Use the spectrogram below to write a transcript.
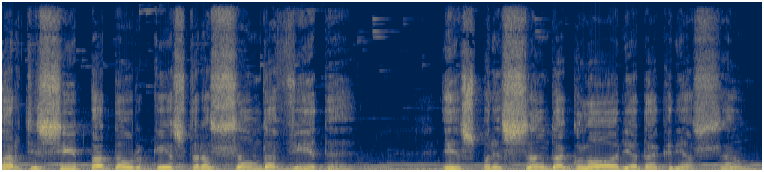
participa da orquestração da vida expressando a glória da criação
